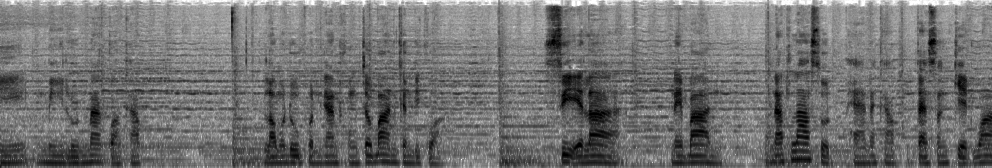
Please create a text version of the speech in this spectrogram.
นี้มีลุ้นมากกว่าครับ เรามาดูผลงานของเจ้าบ้านกันดีกว่าซีเอล่าในบ้านนัดล่าสุดแพ้นะครับ แต่สังเกตว่า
